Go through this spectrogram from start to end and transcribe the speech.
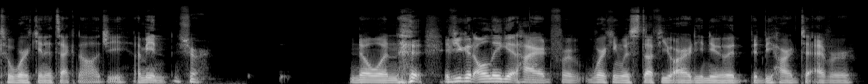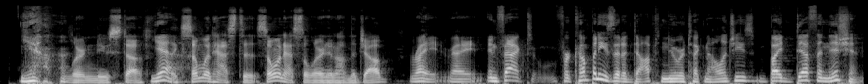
to work in a technology. I mean, sure. no one, if you could only get hired for working with stuff you already knew, it'd, it'd be hard to ever Yeah. learn new stuff. Yeah. Like someone has to, someone has to learn it on the job. Right, right. In fact, for companies that adopt newer technologies, by definition,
